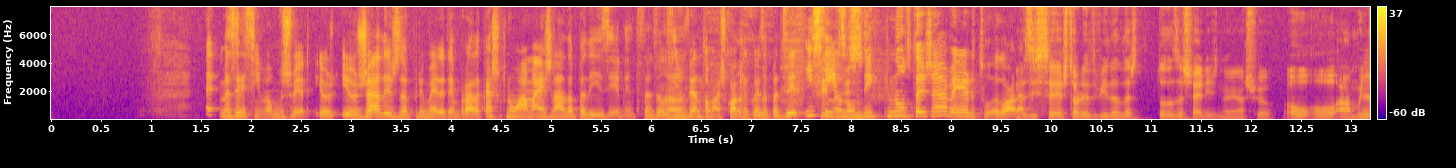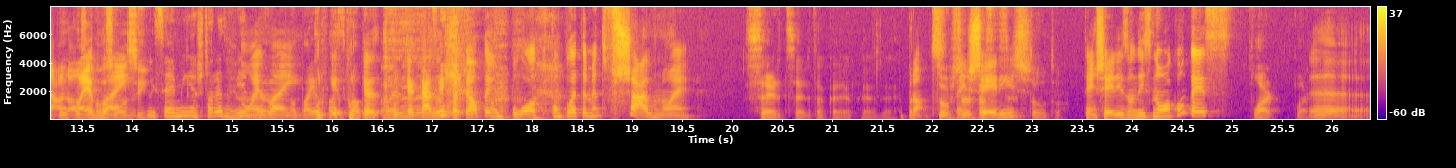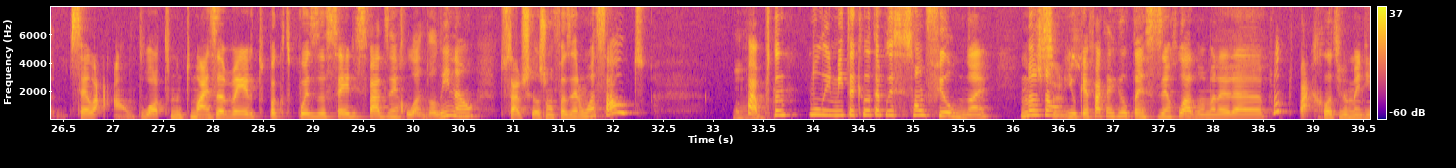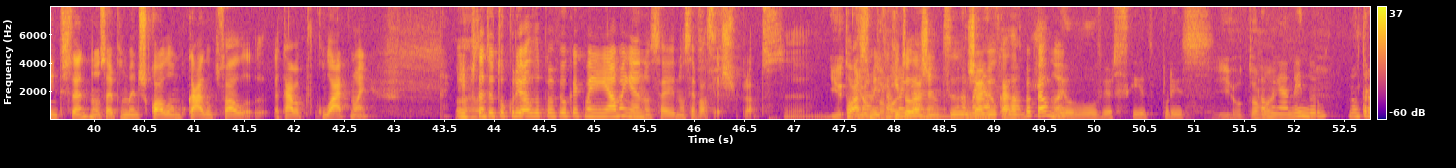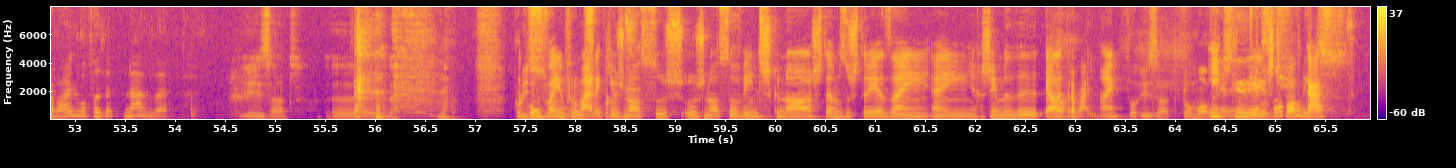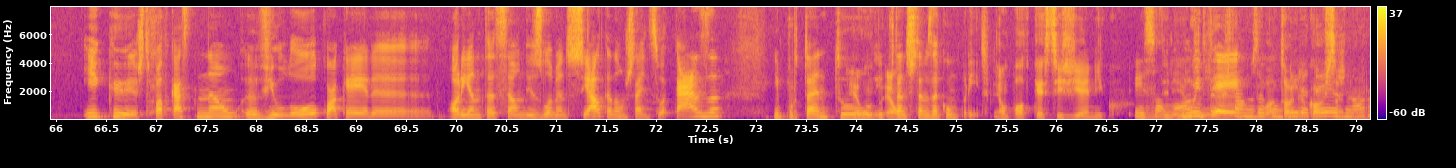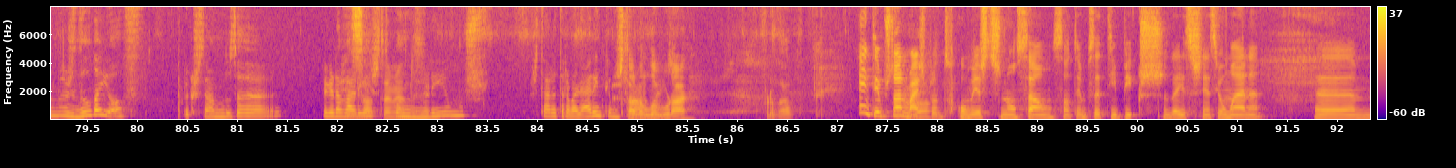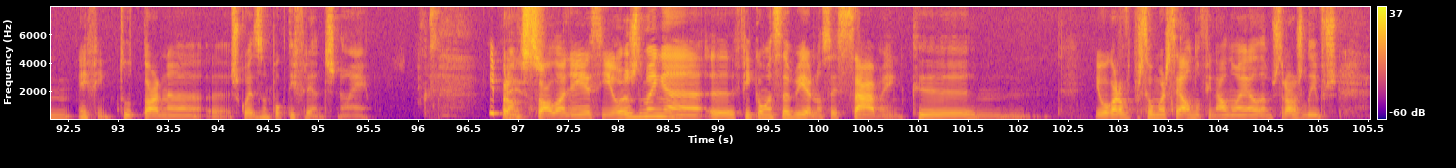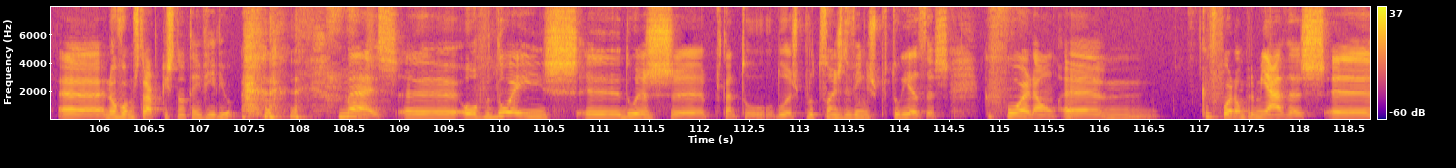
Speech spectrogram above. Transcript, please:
É, Mas é assim, vamos ver. Eu, eu já desde a primeira temporada que acho que não há mais nada para dizer. Entretanto, eles Ah. inventam mais qualquer coisa para dizer. E Sim, sim, eu não isso- digo que não esteja aberto. Agora, Mas isso é a história de vida de todas as séries, não é? Acho eu. Ou, ou há muito Não, poucas não é que não são bem. assim. Isso é a minha história de vida. não é bem. Porque, porque, qualquer porque a Casa de Papel tem um plot completamente fechado, não é? Certo, certo, ok, ok. ok. Pronto, Estou a tem a séries, Estou, estou. tem séries onde isso não acontece. Claro, claro. Uh, sei lá, há um plot muito mais aberto para que depois a série se vá desenrolando. Ali não. Tu sabes que eles vão fazer um assalto. Uhum. Pá, portanto, no limite aquilo até podia ser só um filme, não é? Mas não, Certo. e o que é facto é que aquilo tem-se desenrolado de uma maneira, pronto, pá, relativamente interessante, não sei, pelo menos cola um bocado, o pessoal acaba por colar, não é? E portanto eu estou curiosa para ver o que é que vem aí amanhã, não sei, não sei vocês, pronto. Estou a eu assumir que aqui toda a Amanhã- gente já amanhã viu Casa de falamos. Papel, não é? Eu vou ver seguido, por isso. E eu também. Amanhã nem durmo, não trabalho, não vou fazer nada. Exato. Uh, por isso, Convém informar aqui os nossos, os nossos ouvintes que nós estamos os três em, em regime de teletrabalho, não é? Do- Exato, home E que estamos é este podcast e que este podcast não eh, violou qualquer eh, orientação de isolamento social, cada um está em sua casa e portanto, É um- e, é portanto um- estamos a cumprir. É um podcast higiênico. E só Muito que é. estamos a cumprir António até Costa, as é? normas de layoff. Porque estamos a, a gravar isto Exatamente. quando deveríamos estar a trabalhar em tempos Estar a normais. laborar. Verdade. Em tempos normais, Verdade. pronto, como estes não são, são tempos atípicos da existência humana, hum, enfim, tudo torna eh, as coisas um pouco diferentes, não é? E pronto, isso. pessoal, olhem, é assim, hoje de manhã eh, ficam a saber, não sei se sabem, que hum, eu agora vou aparecer o Marcelo no final, não é? Ela a mostrar os livros. Uh, não vou mostrar porque isto não tem vídeo, mas uh, houve dois, uh, duas, portanto, duas produções de vinhos portuguesas que foram, que foram premiadas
